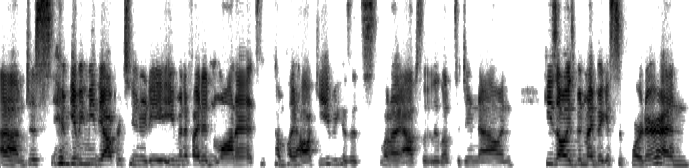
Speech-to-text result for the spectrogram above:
um, just him giving me the opportunity, even if I didn't want it, to come play hockey because it's what I absolutely love to do now. And he's always been my biggest supporter and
